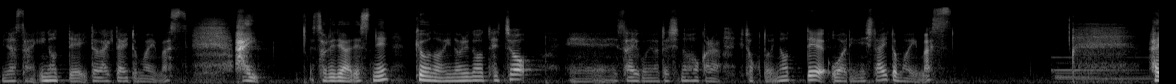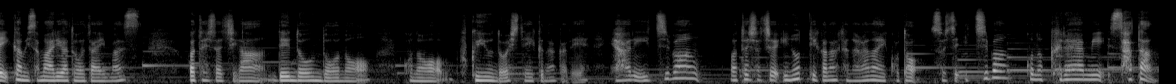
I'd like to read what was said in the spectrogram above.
皆さん祈っていただきたいと思います。はい。それではですね今日の祈りの手帳、えー、最後に私の方から一言祈って終わりにしたいと思います。はい神様ありがとうございます。私たちが伝道運動のこの福音運動をしていく中でやはり一番私たちが祈っていかなくてはならないことそして一番この暗闇サタン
